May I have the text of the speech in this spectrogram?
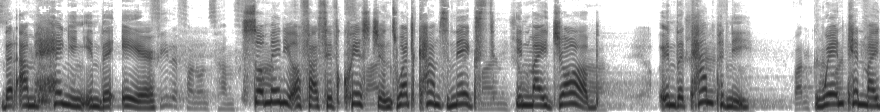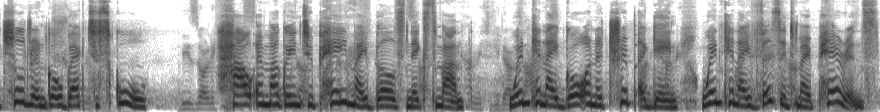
that I'm hanging in the air. So many of us have questions what comes next in my job, in the company? When can my children go back to school? How am I going to pay my bills next month? When can I go on a trip again? When can I visit my parents?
